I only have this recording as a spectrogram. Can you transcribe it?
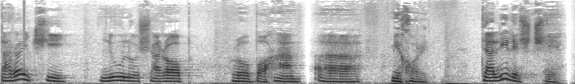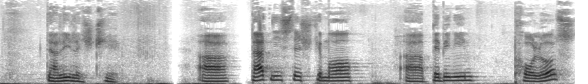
برای چی نون و شراب رو با هم می‌خوریم؟ دلیلش چیه؟ دلیلش چیه؟ بد نیستش که ما ببینیم پولس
